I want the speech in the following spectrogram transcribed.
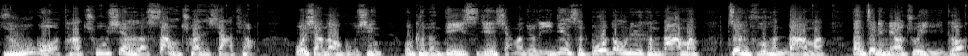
如果它出现了上窜下跳，我想到股性，我可能第一时间想到就是一定是波动率很大吗？振幅很大吗？但这里面要注意一个，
